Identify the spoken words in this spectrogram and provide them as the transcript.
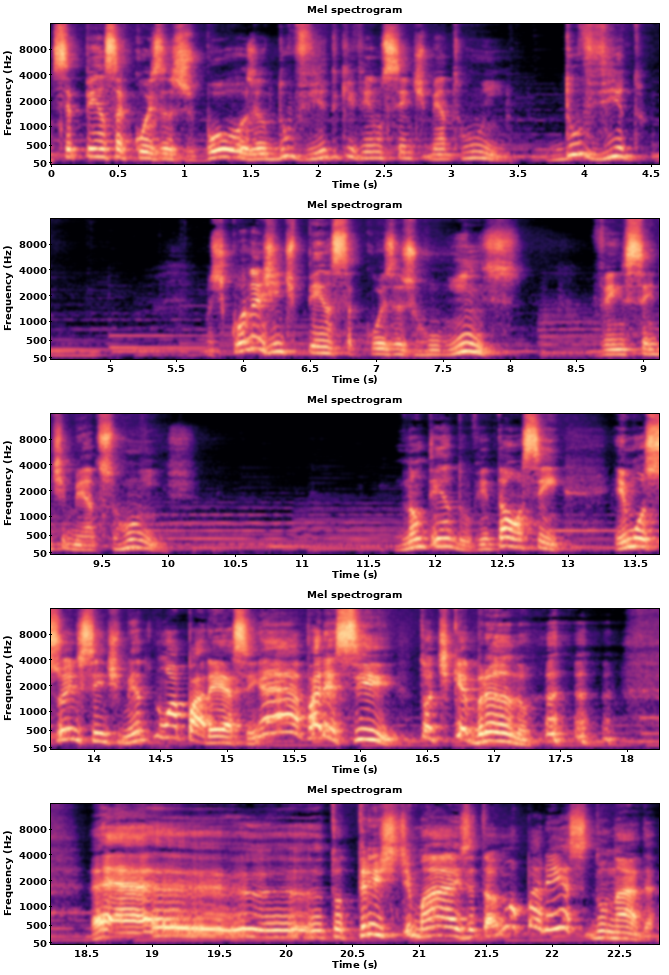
Você pensa coisas boas, eu duvido que venha um sentimento ruim. Duvido. Mas quando a gente pensa coisas ruins, vem sentimentos ruins. Não tenha dúvida. Então, assim, emoções e sentimentos não aparecem. É, apareci, tô te quebrando. é, tô triste demais e tal. Não aparece do nada.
